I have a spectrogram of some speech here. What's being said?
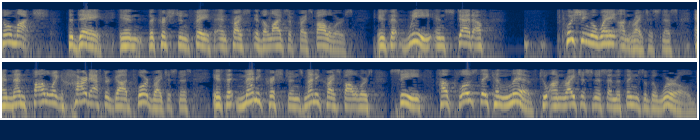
so much today in the Christian faith and Christ, in the lives of Christ followers is that we, instead of pushing away unrighteousness and then following hard after God toward righteousness, is that many Christians, many Christ followers see how close they can live to unrighteousness and the things of the world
